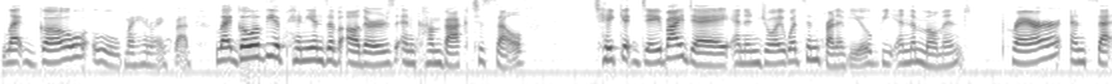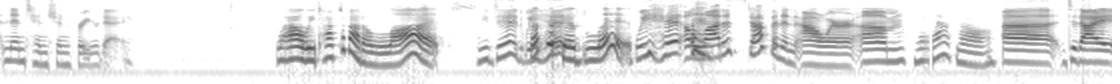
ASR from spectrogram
let go, ooh, my handwriting's bad. Let go of the opinions of others and come back to self. Take it day by day and enjoy what's in front of you. Be in the moment, prayer, and set an intention for your day. Wow, we talked about a lot. We did. We That's hit a good list. we hit a lot of stuff in an hour. Um yeah, girl. uh did I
